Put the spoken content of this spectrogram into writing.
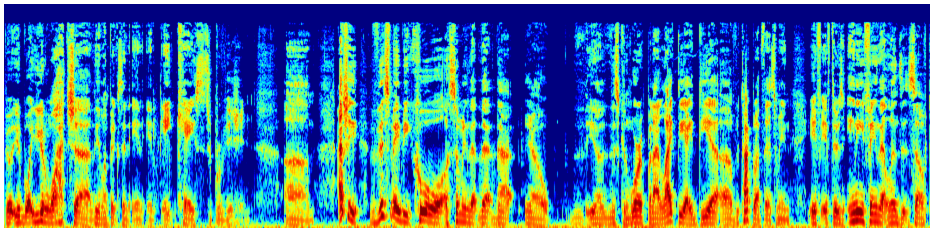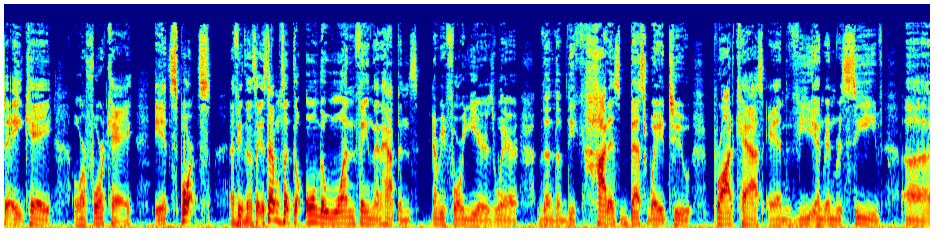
You, you can watch uh, the Olympics in, in, in 8K supervision. Um, actually, this may be cool, assuming that that that you know you know this can work but i like the idea of we talked about this i mean if, if there's anything that lends itself to 8k or 4k it's sports. I think that's it's almost like the only one thing that happens every four years where the the, the hottest best way to broadcast and view and, and receive uh,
